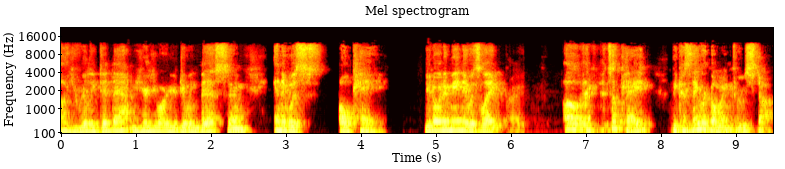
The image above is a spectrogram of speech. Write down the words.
Oh, you really did that? And here you are, you're doing this. And and it was okay. You know what I mean? It was like, right oh, it's okay because they were going through stuff.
